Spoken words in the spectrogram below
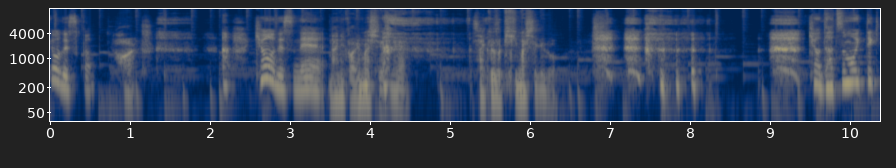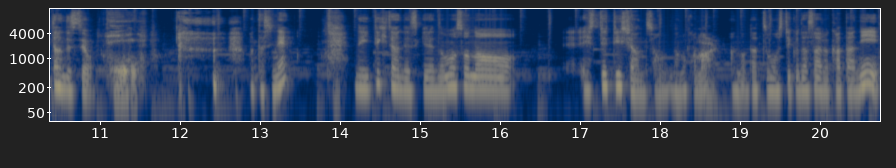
今日ですか？はい。今日ですね、何かありましたよね。先ほど聞きましたけど。今日脱毛行ってきたんですよ。ほう。私ね。で、行ってきたんですけれども、その、エステティシャンさんなのかな、はいあの、脱毛してくださる方に、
